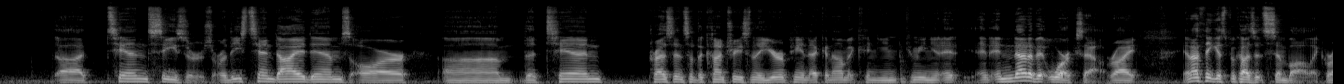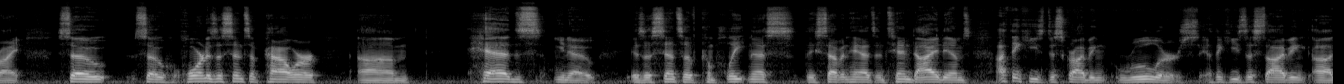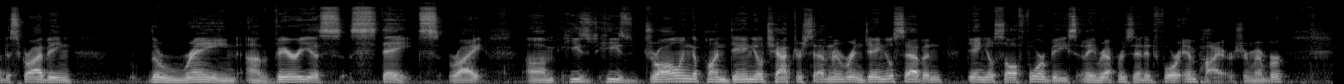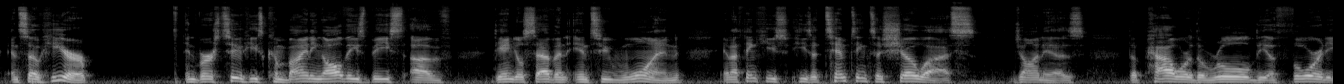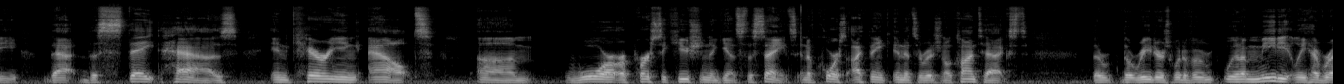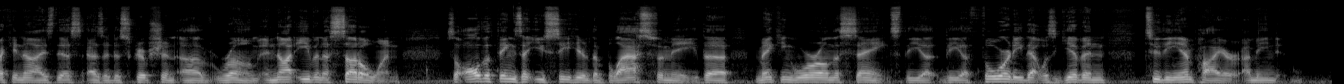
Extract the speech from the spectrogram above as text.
uh, ten Caesars, or these ten diadems are um, the ten presidents of the countries in the European Economic Communion, and, and none of it works out, right? And I think it's because it's symbolic, right? So, so horn is a sense of power. Um, heads, you know, is a sense of completeness. The seven heads and ten diadems. I think he's describing rulers. I think he's describing uh, describing the reign of various states, right? Um, he's he's drawing upon Daniel chapter seven. Remember, in Daniel seven, Daniel saw four beasts, and they represented four empires. Remember, and so here, in verse two, he's combining all these beasts of Daniel seven into one, and I think he's he's attempting to show us, John is, the power, the rule, the authority that the state has in carrying out. Um, war or persecution against the saints. And of course, I think in its original context, the, the readers would have would immediately have recognized this as a description of Rome and not even a subtle one. So all the things that you see here, the blasphemy, the making war on the saints, the uh, the authority that was given to the empire. I mean,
